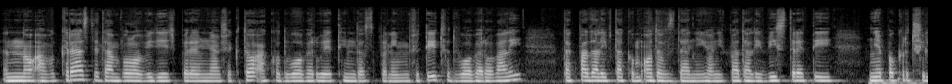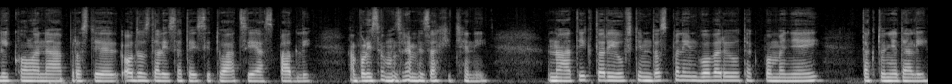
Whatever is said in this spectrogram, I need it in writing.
No a krásne tam bolo vidieť pre mňa, že kto ako dôveruje tým dospelým, že tí, čo dôverovali, tak padali v takom odovzdaní, oni padali vystretí, nepokrčili kolena, proste odovzdali sa tej situácii a spadli a boli samozrejme zachytení. No a tí, ktorí už tým dospelým dôverujú, tak pomenej, tak to nedali.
